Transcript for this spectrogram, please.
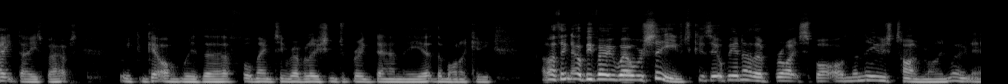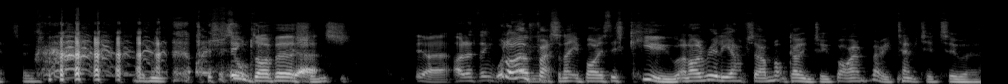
eight days, perhaps we can get on with uh, fomenting revolution to bring down the uh, the monarchy. And I think that'll be very well received because it'll be another bright spot on the news timeline, won't it? So I mean, think, it's all diversions. yeah, I don't think What I'm um, fascinated by is this queue, and I really have to say I'm not going to, but I'm very tempted to uh,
